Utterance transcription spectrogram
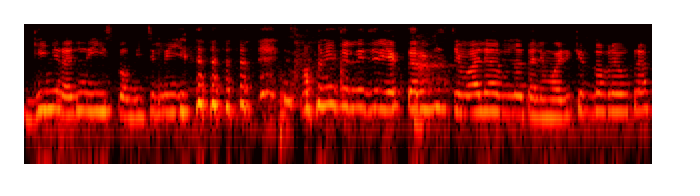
генеральный исполнительный, исполнительный директор фестиваля Наталья Морикер. Доброе утро.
